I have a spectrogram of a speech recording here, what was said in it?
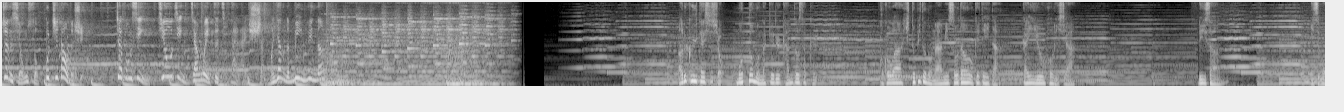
郑雄所不知道的是，这封信究竟将为自己带来什么样的命运呢？歩くいた師匠最も泣ける感動作。ここは人々の悩み相談を受けていた海遊ホリシャリーさんいつも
